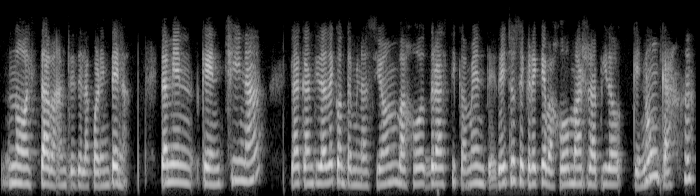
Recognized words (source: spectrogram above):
no estaba antes de la cuarentena. También que en China la cantidad de contaminación bajó drásticamente. De hecho, se cree que bajó más rápido que nunca.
